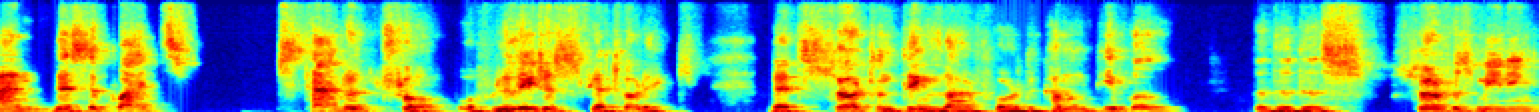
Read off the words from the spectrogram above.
And there's a quite standard trope of religious rhetoric that certain things are for the common people, the, the, the surface meaning,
